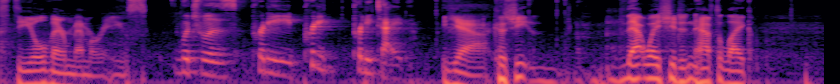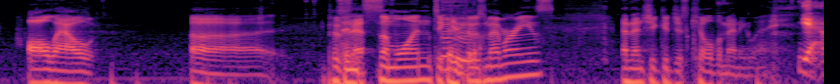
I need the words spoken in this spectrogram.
steal their memories. which was pretty pretty pretty tight Yeah, cuz she that way she didn't have to like all out uh possess someone to Mm-hmm. get those memories and then she could just kill them anyway. Yeah.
